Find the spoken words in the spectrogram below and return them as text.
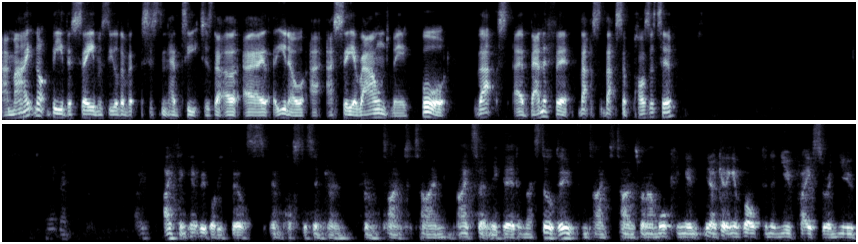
I might not be the same as the other assistant head teachers that I, I you know I, I, see around me, but that's a benefit. That's that's a positive. I think everybody feels imposter syndrome from time to time. I certainly did, and I still do from time to times when I'm walking in, you know, getting involved in a new place or a new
